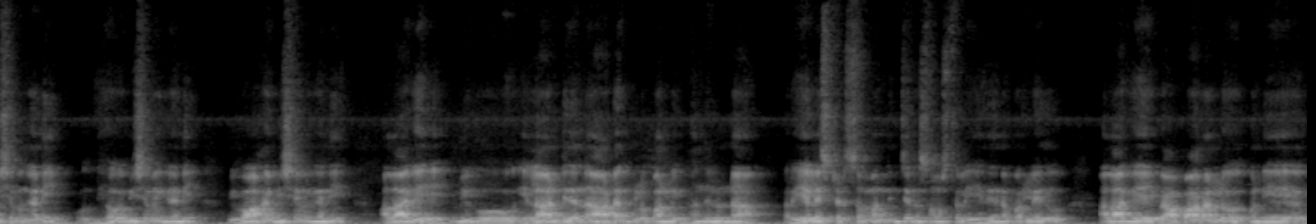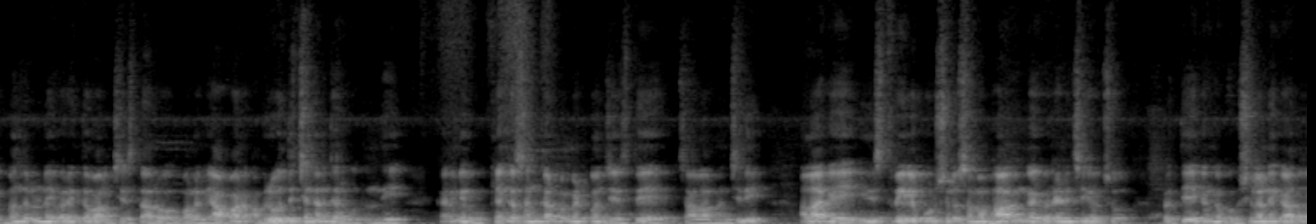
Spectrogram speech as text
విషయం కానీ ఉద్యోగ విషయమే కానీ వివాహ విషయం కానీ అలాగే మీకు ఎలాంటిదైనా ఆటంకులు పనులు ఇబ్బందులు ఉన్నా రియల్ ఎస్టేట్ సంబంధించిన సంస్థలు ఏదైనా పర్లేదు. అలాగే వ్యాపారాల్లో కొన్ని ఇబ్బందులు ఉన్న ఎవరైతే వాళ్ళు చేస్తారో వాళ్ళ వ్యాపార అభివృద్ధి చెందడం జరుగుతుంది. కానీ మీరు ముఖ్యంగా సంకల్పం పెట్టుకొని చేస్తే చాలా మంచిది. అలాగే ఇది స్త్రీలు పురుషులు సమభాగంగా ఎవరైనా చేయవచ్చు ప్రత్యేకంగా పురుషులనే కాదు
